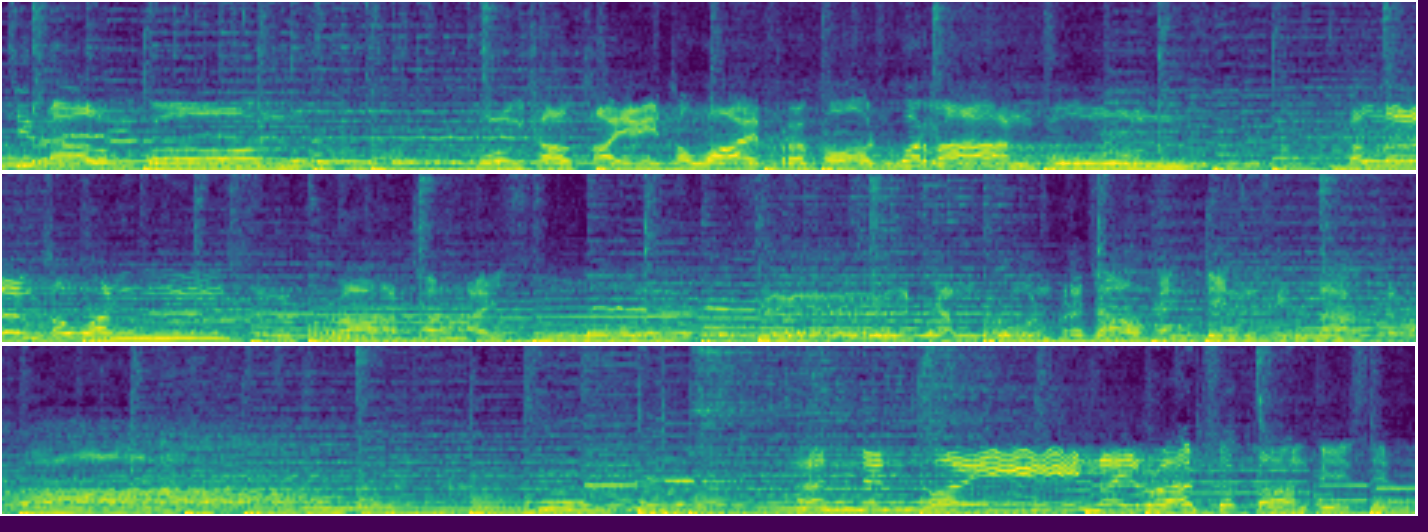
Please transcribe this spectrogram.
จิราลงกรณ์พวงชาวไทยถวายพระพรวรางคูณทะเลิงทวันสืบราชไอสูรสืบจำรูนพระเจ้าแผ่นดินสิงนักราแผ่นดินไทยในรัชกาลที่สิบ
